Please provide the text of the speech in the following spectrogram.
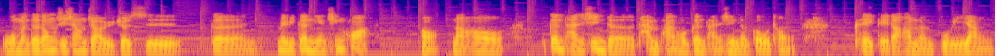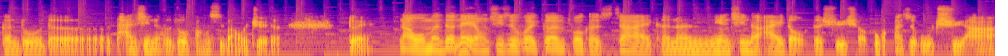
我们的东西相较于就是更 maybe 更年轻化哦，然后更弹性的谈判或更弹性的沟通。可以给到他们不一样、更多的弹性的合作方式吧，我觉得。对，那我们的内容其实会更 focus 在可能年轻的 idol 的需求，不管是舞曲啊，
